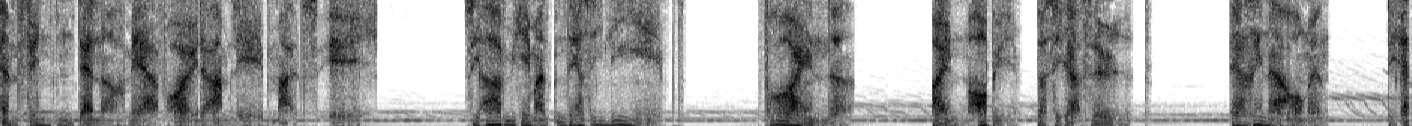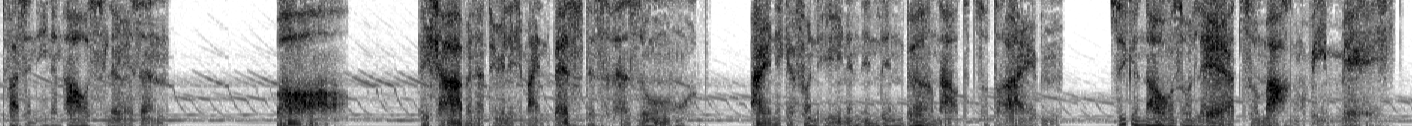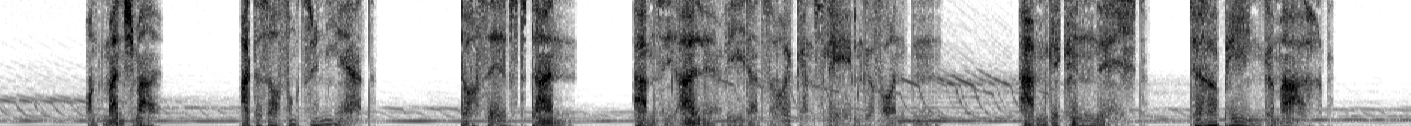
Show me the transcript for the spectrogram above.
empfinden dennoch mehr Freude am Leben als ich. Sie haben jemanden, der sie liebt. Freunde. Ein Hobby, das sie erfüllt. Erinnerungen, die etwas in ihnen auslösen. Oh, ich habe natürlich mein Bestes versucht, einige von ihnen in den Burnout zu treiben sie genauso leer zu machen wie mich. Und manchmal hat es auch funktioniert. Doch selbst dann haben sie alle wieder zurück ins Leben gefunden, haben gekündigt, Therapien gemacht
